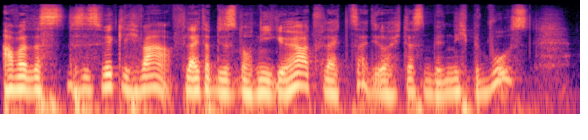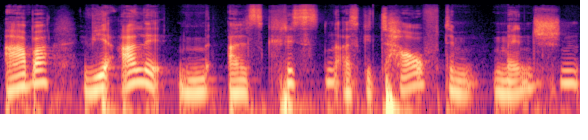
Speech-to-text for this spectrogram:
aber das, das ist wirklich wahr. Vielleicht habt ihr es noch nie gehört, vielleicht seid ihr euch dessen nicht bewusst. Aber wir alle als Christen, als getaufte Menschen,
